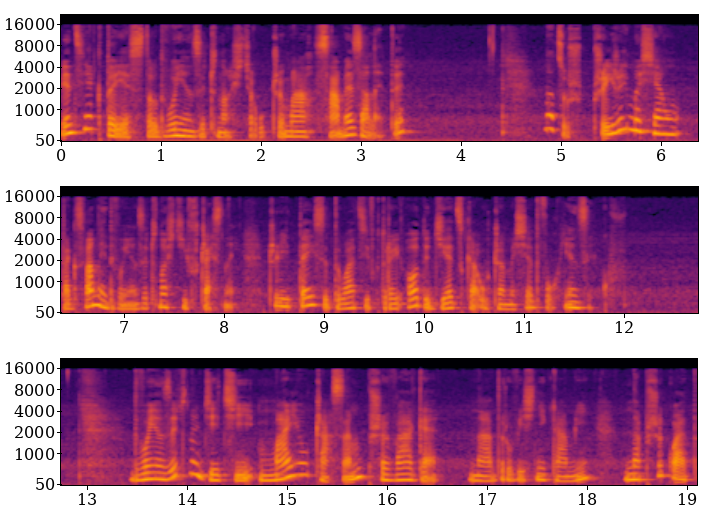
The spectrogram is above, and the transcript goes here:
Więc jak to jest z tą dwujęzycznością? Czy ma same zalety? Cóż, przyjrzyjmy się tak zwanej dwujęzyczności wczesnej, czyli tej sytuacji, w której od dziecka uczymy się dwóch języków. Dwujęzyczne dzieci mają czasem przewagę nad rówieśnikami, na przykład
